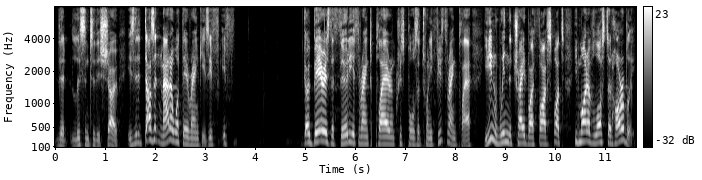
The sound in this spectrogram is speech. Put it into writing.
that listen to this show is that it doesn't matter what their rank is. If if Gobert is the 30th ranked player and Chris Paul's the 25th ranked player, you didn't win the trade by 5 spots. You might have lost it horribly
